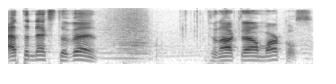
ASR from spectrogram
at the next event to knock down Marcos.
